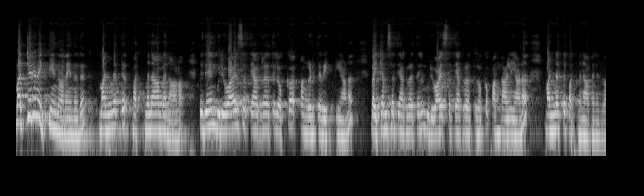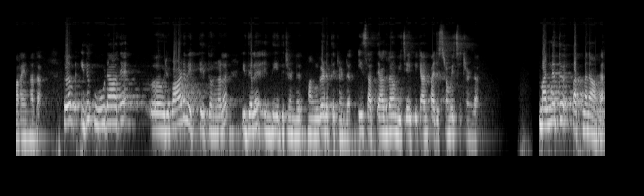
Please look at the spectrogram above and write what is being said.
മറ്റൊരു വ്യക്തി എന്ന് പറയുന്നത് മന്നത്ത് പത്മനാഭനാണ്. ഇദ്ദേഹം ഗുരുവായൂർ സത്യാഗ്രഹത്തിലൊക്കെ പങ്കെടുത്ത വ്യക്തിയാണ്. വൈക്കം സത്യാഗ്രഹത്തിലും ഗുരുവായൂർ സത്യാഗ്രഹത്തിലും ഒക്കെ പങ്കാളിയാണ് മന്നത്ത് പത്മനാഭൻ എന്ന് പറയുന്നത്. അപ്പം ഇത് കൂടാതെ ഒരുപാട് വ്യക്തിത്വങ്ങൾ ഇതിൽ എന്ത് ചെയ്തിട്ടുണ്ട് പങ്കെടുത്തിട്ടുണ്ട്. ഈ സത്യാഗ്രഹം വിജയിപ്പിക്കാൻ പരിശ്രമിച്ചിട്ടുണ്ട്. മന്നത്ത് പത്മനാഭൻ.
